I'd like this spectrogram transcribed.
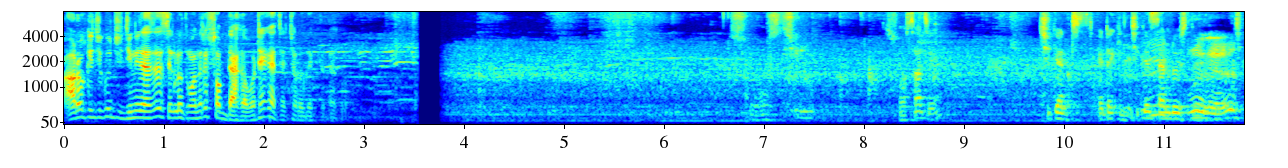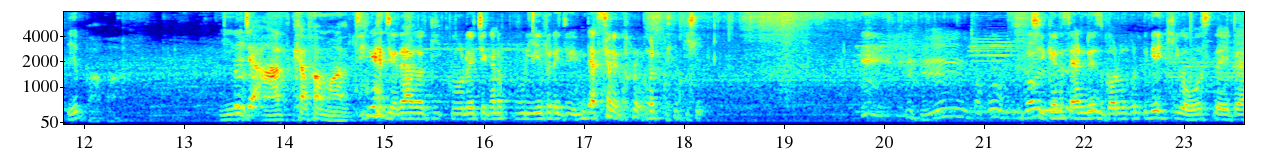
আরও কিছু কিছু জিনিস আছে, সেগুলো তোমাদের সব দেখাবো, ঠিক আছে? চলো, দেখতে থাকো। সস ছিল। সস আছে? চিকেন এটা কি? চিকেন স্যান্ডউইচ এ বাবা। ইয়ে যে আধ খাফা মাল, ঠিক আছে? দেখো কি করেছে, এখানে পুড়িয়ে ফেলেছে ইন্ডাকশনে গিয়ে। চিকেন স্যান্ডউইচ গরম করতে গিয়ে কি অবস্থা এটা?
